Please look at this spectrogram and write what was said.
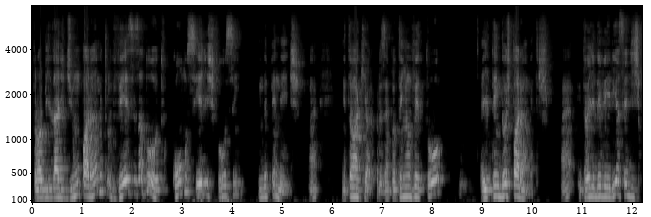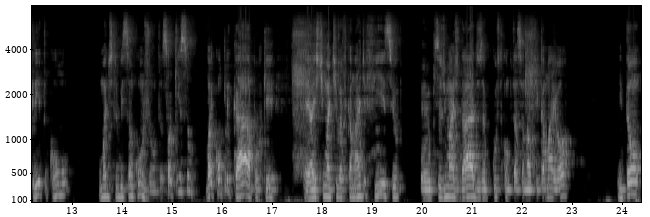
probabilidade de um parâmetro vezes a do outro, como se eles fossem independentes. Né? Então aqui, olha, por exemplo, eu tenho um vetor, ele tem dois parâmetros. Né? Então ele deveria ser descrito como uma distribuição conjunta. Só que isso vai complicar, porque é, a estimativa fica mais difícil, é, eu preciso de mais dados, o custo computacional fica maior. Então,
